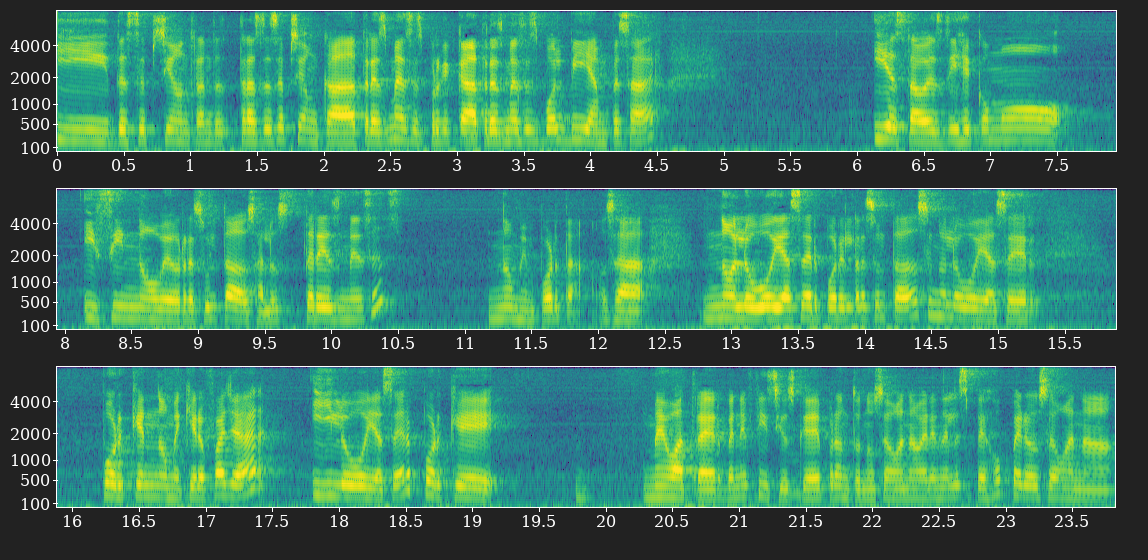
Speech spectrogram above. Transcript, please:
y decepción tras, decepción cada tres meses, porque cada tres meses volví a empezar. Y esta vez dije como, ¿y si no veo resultados a los tres meses? No me importa. O sea, no lo voy a hacer por el resultado, sino lo voy a hacer porque no me quiero fallar y lo voy a hacer porque me va a traer beneficios que de pronto no se van a ver en el espejo, pero se van a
